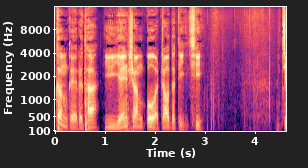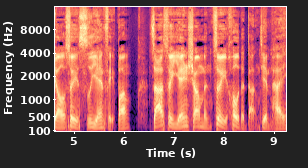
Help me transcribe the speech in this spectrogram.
更给了他与盐商过招的底气。搅碎私盐匪帮，砸碎盐商们最后的挡箭牌，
